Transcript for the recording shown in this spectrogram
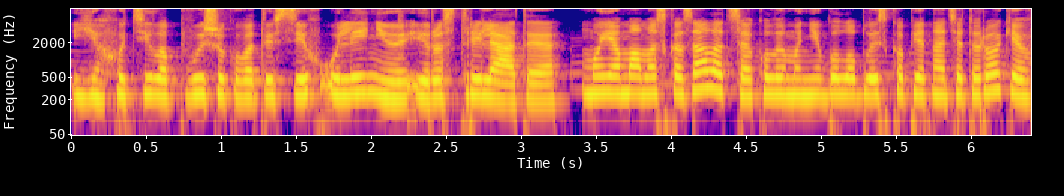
Я хотіла б вишикувати всіх у лінію і розстріляти. Моя мама сказала це, коли мені було близько 15 років,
